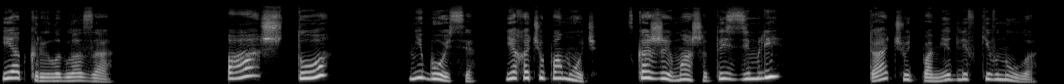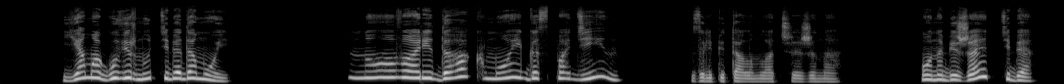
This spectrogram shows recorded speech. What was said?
и открыла глаза. «А что?» «Не бойся, я хочу помочь. Скажи, Маша, ты с земли?» Та, чуть помедлив, кивнула. «Я могу вернуть тебя домой». «Но Варидак мой господин!» залепетала младшая жена. «Он обижает тебя?»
